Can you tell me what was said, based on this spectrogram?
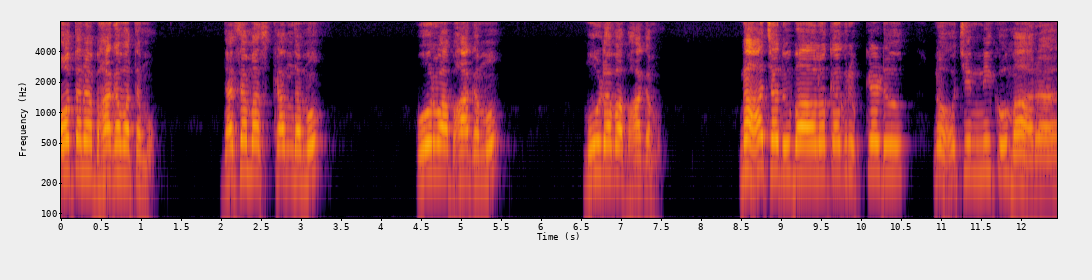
పోతన భాగవతము దశమ స్కందము పూర్వ భాగము మూడవ భాగము. నా చనుబాలొక గృక్కెడు నో చిన్ని కుమార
